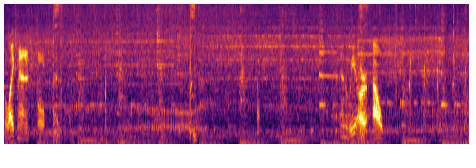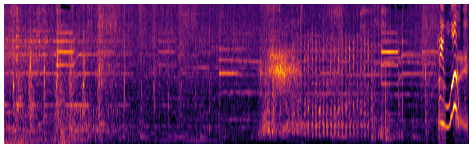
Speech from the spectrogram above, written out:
I like manageable. And we are out. Hey, look!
